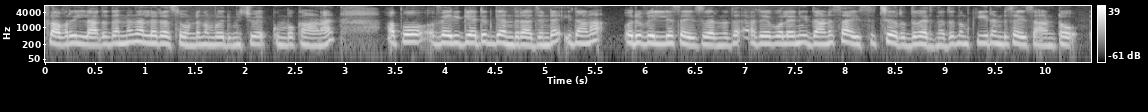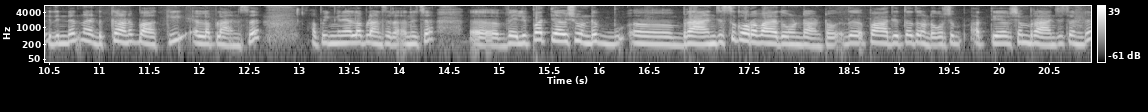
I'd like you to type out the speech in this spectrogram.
ഫ്ലവർ ഇല്ലാതെ തന്നെ നല്ല രസമുണ്ട് നമ്മൾ ഒരുമിച്ച് വെക്കുമ്പോൾ കാണാൻ. അപ്പോൾ വെരിഗേറ്റഡ് ഗന്ധരാജന്റെ ഇതാണ് ഒരു വലിയ സൈസ് വരുന്നത്. അതേപോലെ തന്നെ ഇതാണ് സൈസ് ചെറുത് വരുന്നത്. നമുക്ക് ഈ രണ്ട് സൈസാണ് കേട്ടോ ഇതിന്റെ നടുക്കാണ് ബാക്കി ഉള്ള പ്ലാന്റ്സ് അപ്പോൾ ഇങ്ങനെയുള്ള പ്ലാന്റ്സ് എന്ന് വെച്ചാൽ വലിപ്പം അത്യാവശ്യമുണ്ട്. ബ്രാഞ്ചസ് കുറവായതുകൊണ്ടാണ് കേട്ടോ ഇത് ഇപ്പോൾ ആദ്യത്തേത് കണ്ടോ? കുറച്ച് അത്യാവശ്യം ബ്രാഞ്ചസ് ഉണ്ട്.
